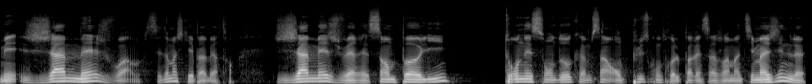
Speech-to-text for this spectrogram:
Mais jamais je vois. C'est dommage qu'il n'y ait pas Bertrand. Jamais je verrais Sampaoli tourner son dos comme ça, en plus contre le Paris Saint-Germain. T'imagines le,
